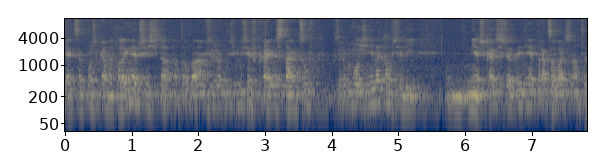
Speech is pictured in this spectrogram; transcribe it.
Jak poczekamy kolejne 30 lat, no to obawiam się, że obudzimy się w kraju starców w którym młodzi nie będą chcieli mieszkać, żeby nie pracować na te,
